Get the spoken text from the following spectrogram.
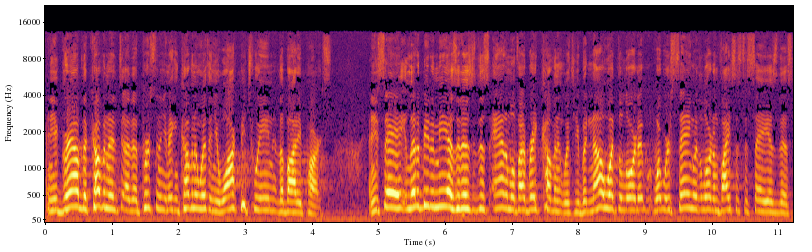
And you grab the covenant, uh, the person that you're making covenant with, and you walk between the body parts. And you say, Let it be to me as it is to this animal if I break covenant with you. But now, what the Lord, what we're saying, what the Lord invites us to say is this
